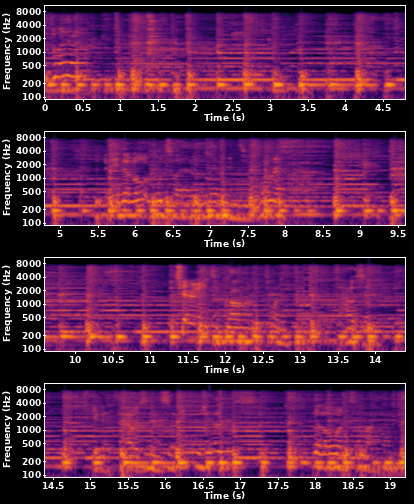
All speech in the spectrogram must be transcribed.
To dwell? May the Lord will dwell in it forever. The chariots of God are twenty thousand, even thousands of angels. The Lord is among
